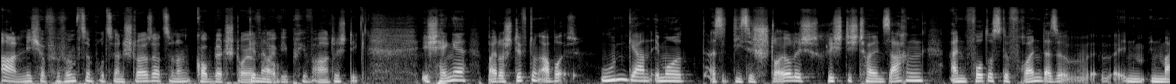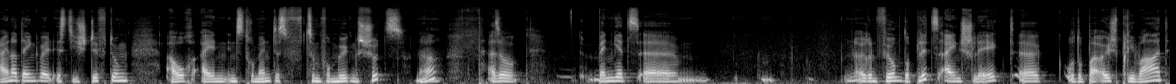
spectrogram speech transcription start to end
Ah, nicht für 15% Steuersatz, sondern komplett steuerfrei Genau. wie privat. Richtig. Ich hänge bei der Stiftung aber ungern immer, also diese steuerlich richtig tollen Sachen an vorderste Front. Also in, in meiner Denkwelt ist die Stiftung auch ein Instrument des, zum Vermögensschutz. Ne? Also wenn jetzt ähm, in euren Firmen der Blitz einschlägt äh, oder bei euch privat,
